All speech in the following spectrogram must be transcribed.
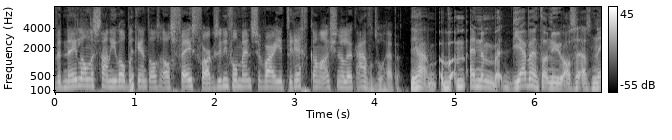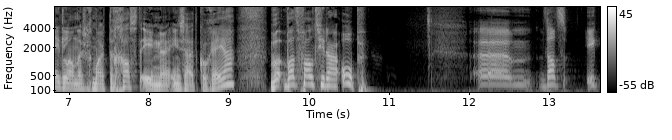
we Nederlanders staan hier wel bekend als, als feestvarkens. In ieder geval mensen waar je terecht kan als je een leuke avond wil hebben. Ja, en ehm, jij bent dan nu als, als Nederlander zeg maar, te gast in, eh, in Zuid-Korea. Wa- wat valt je daar op? Ehm, dat ik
